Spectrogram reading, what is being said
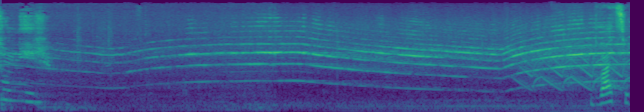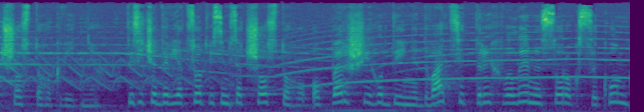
Це мій. на – 26 квітня 1986-го о першій годині 23 хвилини 40 секунд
